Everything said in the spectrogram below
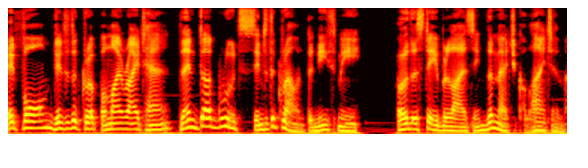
It formed into the grip on my right hand, then dug roots into the ground beneath me, further stabilizing the magical item.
